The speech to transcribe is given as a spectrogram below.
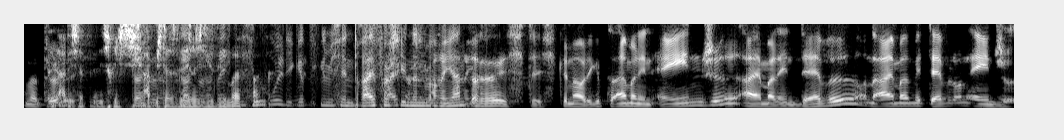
Ja, habe ich natürlich. das nicht richtig, habe ich das nicht richtig ist gesehen bei cool. Die gibt's nämlich in drei verschiedenen Varianten. Richtig, genau. Die gibt's einmal in Angel, einmal in Devil und einmal mit Devil und Angel.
